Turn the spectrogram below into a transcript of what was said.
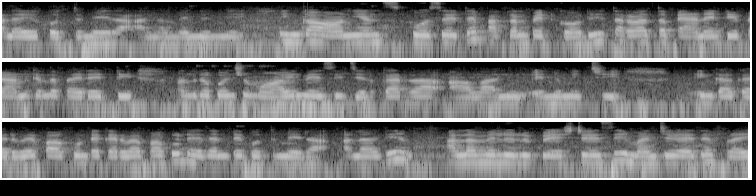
అలాగే కొత్తిమీర అల్లం వెల్లుల్లి ఇంకా ఆనియన్స్ కోసి అయితే పక్కన పెట్టుకోవాలి. తర్వాత ప్యాన్ ఎట్టి ప్యాన్ కింద ఫైర్ ఎట్టి అందులో కొంచెం ఆయిల్ వేసి జీలకర్ర ఆవాలు ఎండుమిర్చి ఇంకా కరివేపాకు ఉంటే కరివేపాకు లేదంటే కొత్తిమీర. అలాగే అల్లం వెల్లుల్లి పేస్ట్ వేసి మంచిగా అయితే ఫ్రై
